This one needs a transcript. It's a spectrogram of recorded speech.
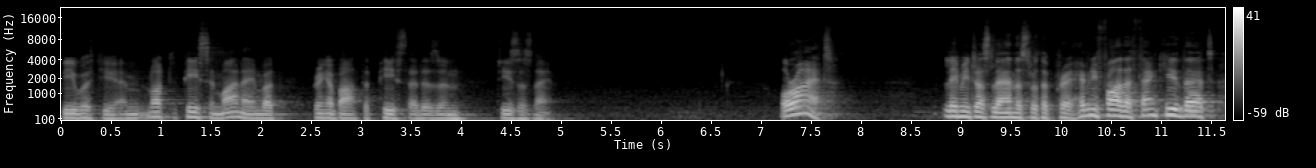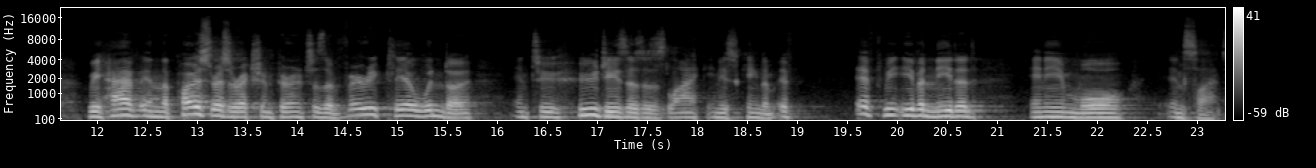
be with you. And not peace in my name, but bring about the peace that is in Jesus' name. All right. Let me just land this with a prayer. Heavenly Father, thank you that we have in the post resurrection period, a very clear window into who Jesus is like in his kingdom. If, if we even needed any more insight,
